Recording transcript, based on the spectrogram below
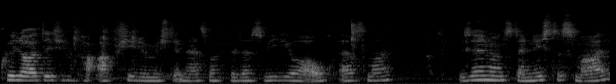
Okay Leute, ich verabschiede mich dann erstmal für das Video auch erstmal. Wir sehen uns dann nächstes Mal.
